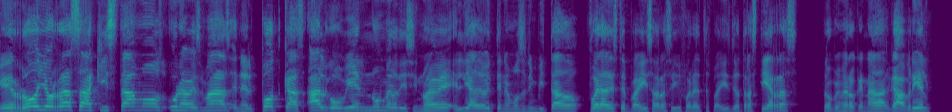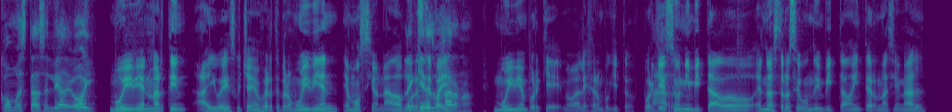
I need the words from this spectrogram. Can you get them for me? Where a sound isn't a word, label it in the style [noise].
¿Qué rollo, raza? Aquí estamos una vez más en el podcast Algo Bien número 19. El día de hoy tenemos un invitado fuera de este país, ahora sí, fuera de este país, de otras tierras. Pero primero que nada, Gabriel, ¿cómo estás el día de hoy? Muy bien, Martín. Ay, güey, escuché bien fuerte, pero muy bien, emocionado ¿Le por quieres este bajar país. o no? Muy bien porque me voy a alejar un poquito. Porque es un invitado, es nuestro segundo invitado internacional,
